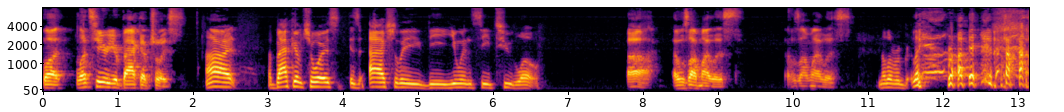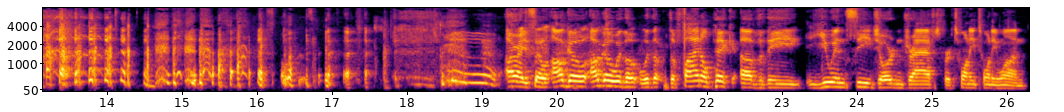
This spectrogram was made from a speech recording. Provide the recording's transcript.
But let's hear your backup choice. All right. A backup choice is actually the UNC too low. Ah, that was on my list. That was on my list. Another regret. like. All right, so I'll go. I'll go with the with the, the final pick of the UNC Jordan draft for 2021.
